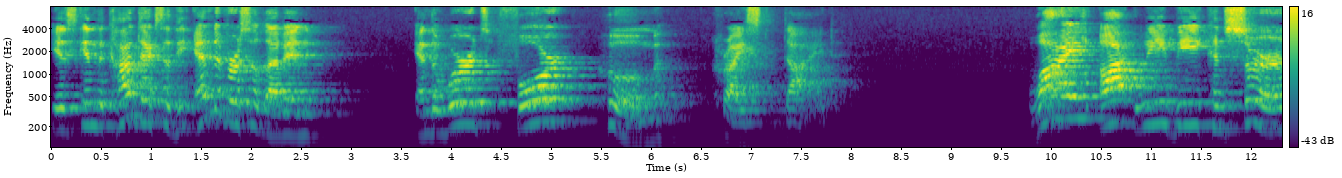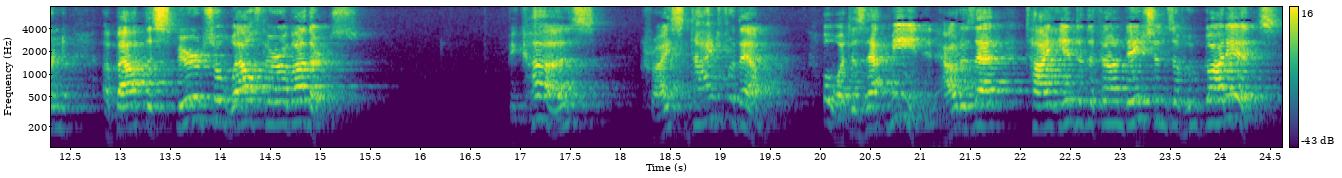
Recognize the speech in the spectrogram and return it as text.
is in the context of the end of verse 11 and the words, for whom Christ died. Why ought we be concerned about the spiritual welfare of others? Because Christ died for them. Well, what does that mean? And how does that tie into the foundations of who God is?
